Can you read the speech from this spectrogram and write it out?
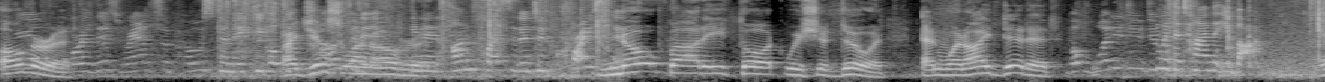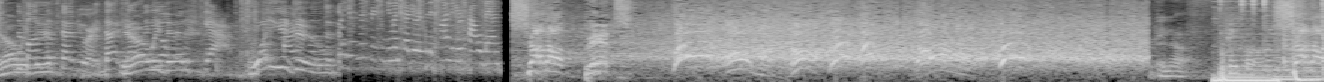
over it. Or this rant supposed to make people I just went confident over in it. an unprecedented crisis. Nobody thought we should do it, and when I did it, But what did you do with the time that you bought? You know the what we did? of February. That, You know what we did? Yeah. What do you do? Shut up, bitch! Oh enough. Shut up,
